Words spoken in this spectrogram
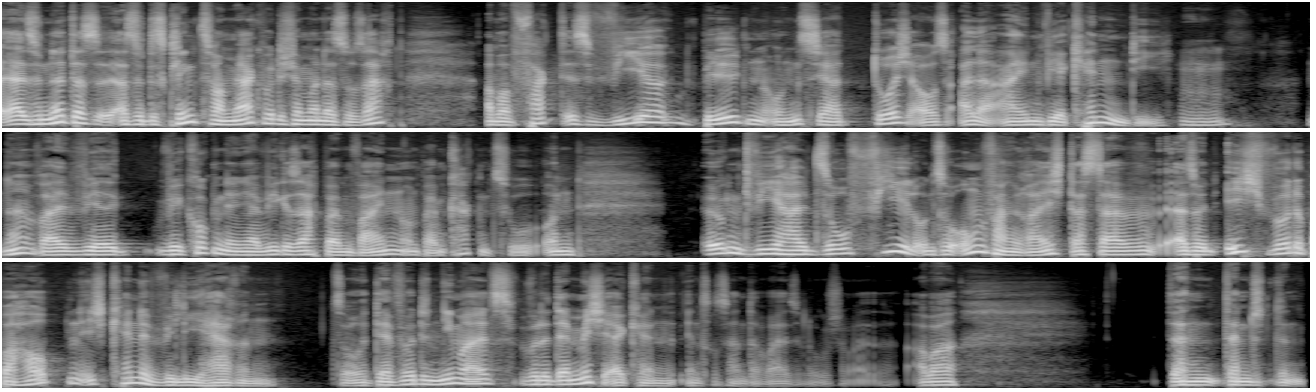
also, ne, das, also das klingt zwar merkwürdig, wenn man das so sagt, aber Fakt ist, wir bilden uns ja durchaus alle ein, wir kennen die. Ne, weil wir, wir gucken den ja, wie gesagt, beim Weinen und beim Kacken zu. Und irgendwie halt so viel und so umfangreich, dass da, also ich würde behaupten, ich kenne Willi Herren. So, der würde niemals, würde der mich erkennen, interessanterweise, logischerweise. Aber dann, dann, dann,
